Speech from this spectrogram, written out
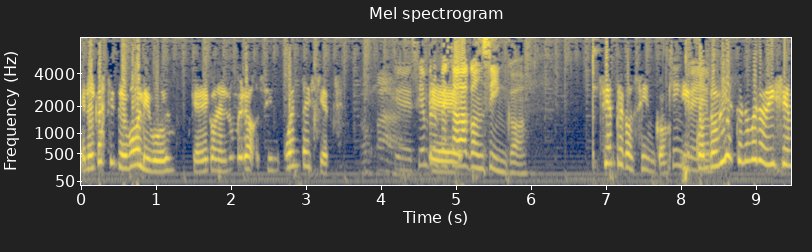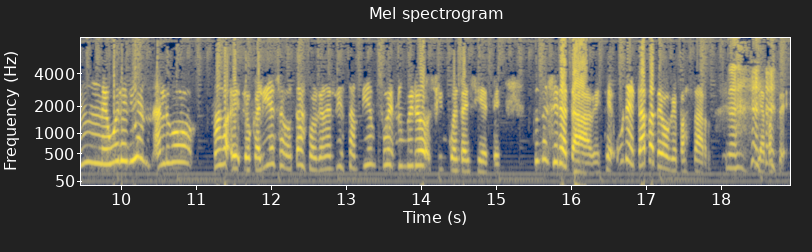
En el casting de Bollywood, quedé con el número 57. Que siempre Eh, empezaba con cinco. Siempre con 5. Qué Y cuando vi este número dije, "Mm, me huele bien, algo más, eh, localidades agotadas por Canal 10 también fue número 57. Entonces era ta, ¿viste? Una etapa tengo que pasar. Y la pasé.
